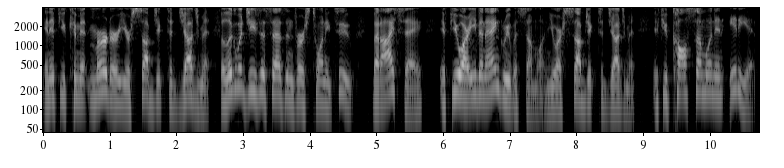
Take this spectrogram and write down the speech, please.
and if you commit murder, you're subject to judgment. But look at what Jesus says in verse 22 But I say, if you are even angry with someone, you are subject to judgment. If you call someone an idiot,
